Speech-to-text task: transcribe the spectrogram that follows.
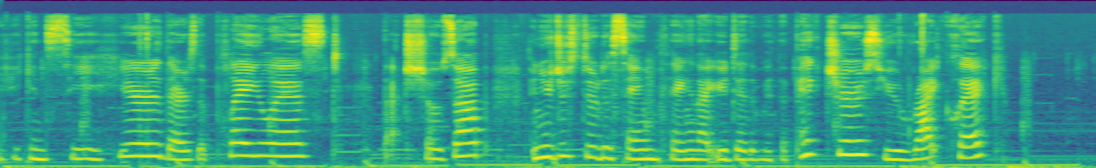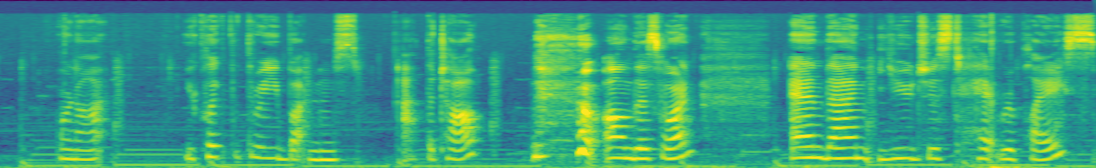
If you can see here, there's a playlist that shows up and you just do the same thing that you did with the pictures. You right click or not, you click the three buttons at the top on this one and then you just hit replace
